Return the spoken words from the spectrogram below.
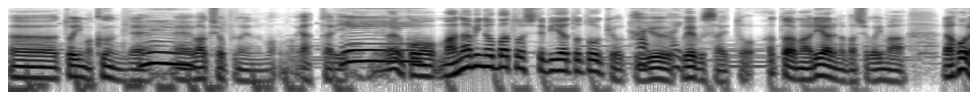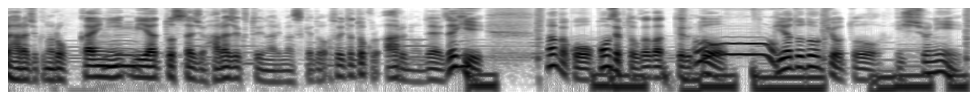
うーと今組んで、うん。えーワークショップのようなものをやったりいわゆるこう学びの場としてビアート東京というウはいはい。ェブサイト、あとはまあリアルの場所が今ラフォーレ原宿の6階うん。にビアートスタジオ原宿というのありますけど、そういったところあるのでぜひなんかこうコンセプトを伺ってると。おー。ビアート東京と一緒に、あ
